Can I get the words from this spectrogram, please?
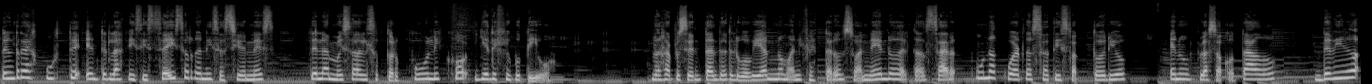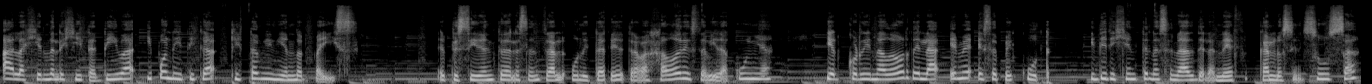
del reajuste entre las 16 organizaciones de la mesa del sector público y el Ejecutivo. Los representantes del gobierno manifestaron su anhelo de alcanzar un acuerdo satisfactorio en un plazo acotado debido a la agenda legislativa y política que está viviendo el país. El presidente de la Central Unitaria de Trabajadores, David Acuña, y el coordinador de la MSP-CUT, y dirigente nacional de la NEF, Carlos Insulza,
